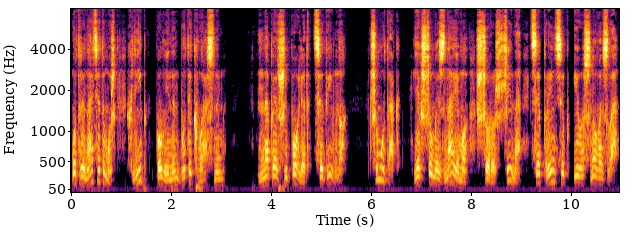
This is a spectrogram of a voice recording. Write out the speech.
У 13-му ж хліб повинен бути квасним. На перший погляд це дивно. Чому так? Якщо ми знаємо, що розчина це принцип і основа зла.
